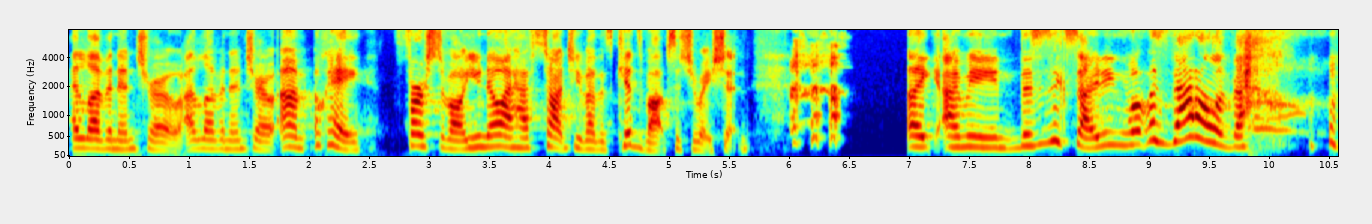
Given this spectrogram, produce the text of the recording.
I love an intro. I love an intro. Um, okay. First of all, you know I have to talk to you about this Kidz Bop situation. like, I mean, this is exciting. What was that all about?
